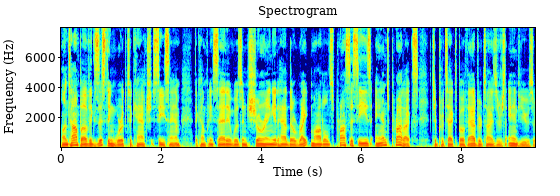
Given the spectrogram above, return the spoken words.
On top of existing work to catch CSAM, the company said it was ensuring it had the right models, processes, and products to protect both advertisers and users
